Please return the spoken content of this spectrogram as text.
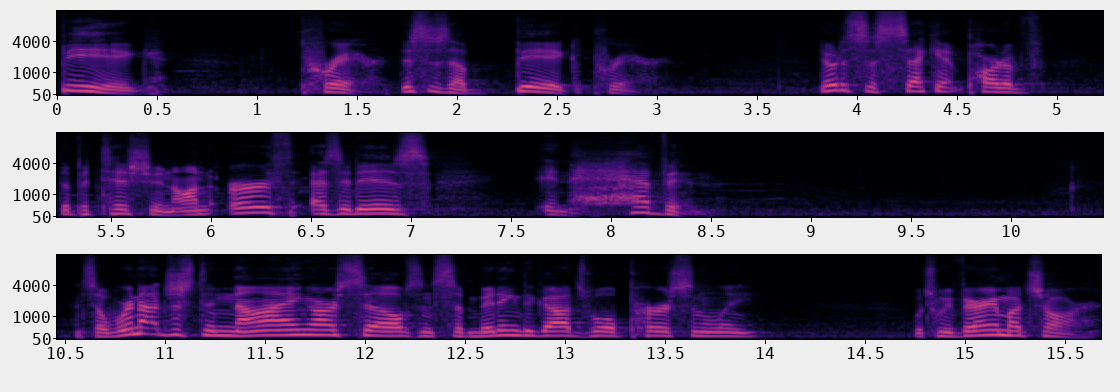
big prayer. This is a big prayer. Notice the second part of the petition on earth as it is in heaven. And so we're not just denying ourselves and submitting to God's will personally, which we very much are,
